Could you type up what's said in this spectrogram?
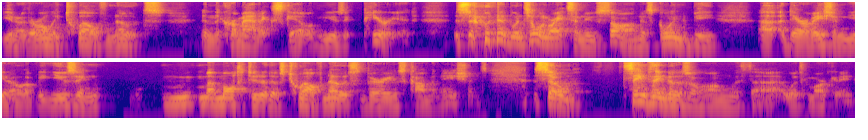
you know, there are only 12 notes in the chromatic scale of music, period. So when someone writes a new song, it's going to be uh, a derivation, you know, of using a multitude of those 12 notes in various combinations. So same thing goes along with, uh, with marketing.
